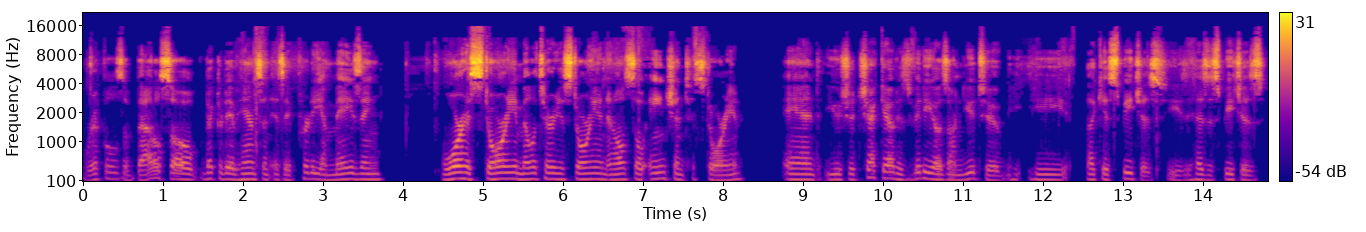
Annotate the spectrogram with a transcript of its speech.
Ripples of Battle. So Victor David Hanson is a pretty amazing war historian, military historian, and also ancient historian. And you should check out his videos on YouTube. He, he like his speeches. He has his speeches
